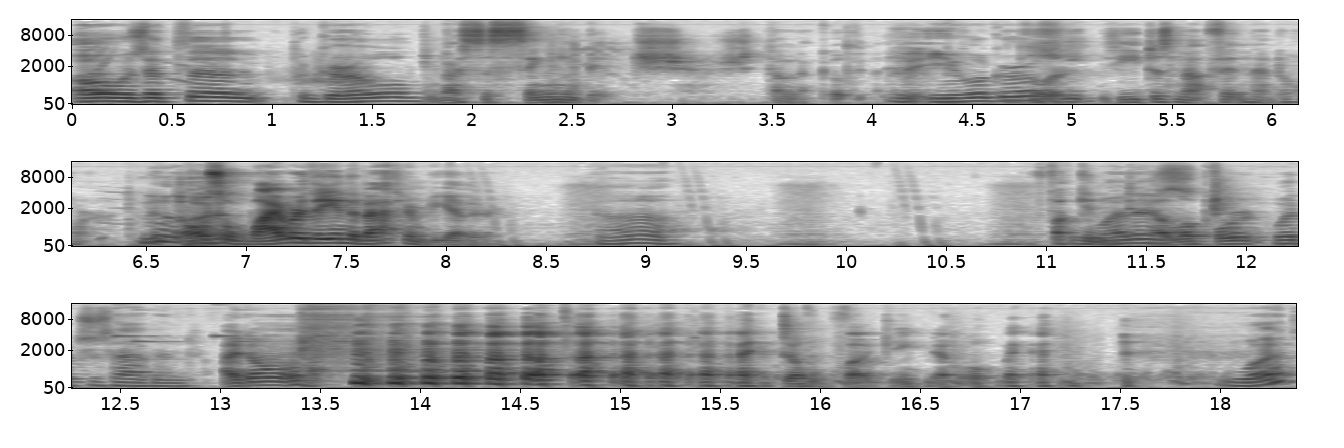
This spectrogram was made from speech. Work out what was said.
Oh, is that the the girl, That's the singing bitch. She don't go through the evil girl? Or? He, he does not fit in that door. No. Also, why were they in the bathroom together? Oh, Fucking What is- teleport. what just happened? I don't. I don't fucking know, man. What?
